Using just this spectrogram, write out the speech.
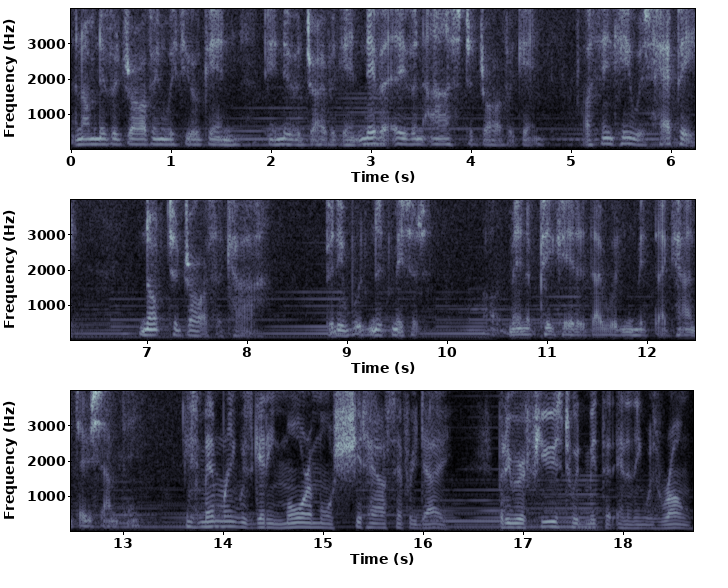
and I'm never driving with you again. He never drove again, never even asked to drive again. I think he was happy not to drive the car, but he wouldn't admit it. Men are pig-headed, they wouldn't admit they can't do something. His memory was getting more and more shithouse every day, but he refused to admit that anything was wrong.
